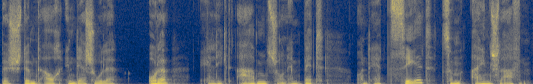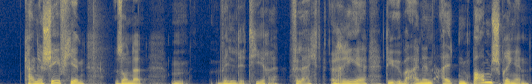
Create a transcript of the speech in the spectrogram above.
bestimmt auch in der Schule. Oder er liegt abends schon im Bett und er zählt zum Einschlafen. keine Schäfchen, sondern hm, wilde Tiere, vielleicht Rehe, die über einen alten Baum springen.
